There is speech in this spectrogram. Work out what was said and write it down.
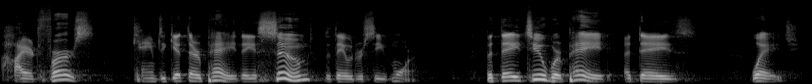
hired first came to get their pay, they assumed that they would receive more. But they too were paid a day's wage.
